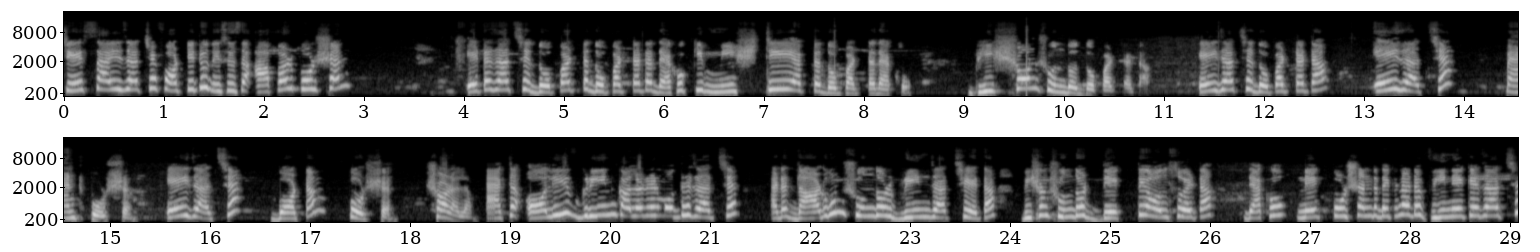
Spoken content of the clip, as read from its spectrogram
চেস্ট সাইজ যাচ্ছে forty two this is the upper portion এটা যাচ্ছে দোপাট্টা, দোপাট্টাটা দেখো কি মিষ্টি একটা দোপাট্টা দেখো। ভীষণ সুন্দর দোপাট্টাটা। এই যাচ্ছে দোপাট্টাটা, এই যাচ্ছে প্যান্ট পোর্শন এই যাচ্ছে বটম পোর্শন সরালাম। একটা অলিভ গ্রিন কালারের মধ্যে যাচ্ছে, একটা দারুণ সুন্দর গ্রিন যাচ্ছে এটা, ভীষণ সুন্দর দেখতে অলসো এটা। দেখো নেক পোর্শনটা দেখে না এটা ভি নেকে যাচ্ছে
